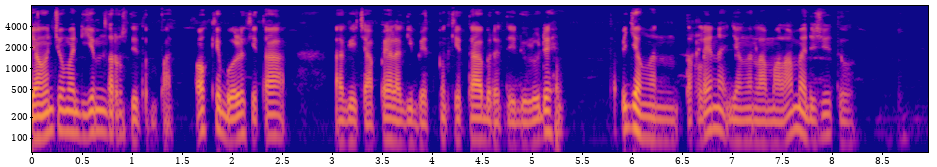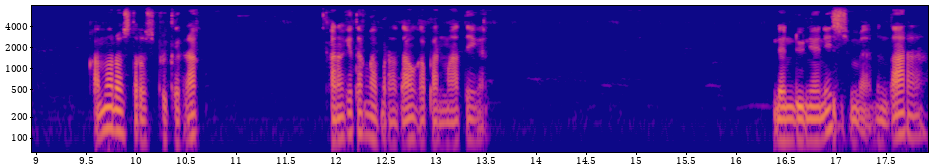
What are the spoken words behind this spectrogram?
Jangan cuma diem terus di tempat. Oke, boleh kita lagi capek, lagi bad mood kita berhenti dulu deh. Tapi jangan terlena, jangan lama-lama di situ. Kamu harus terus bergerak, karena kita nggak pernah tahu kapan mati kan. Dan dunia ini sementara.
